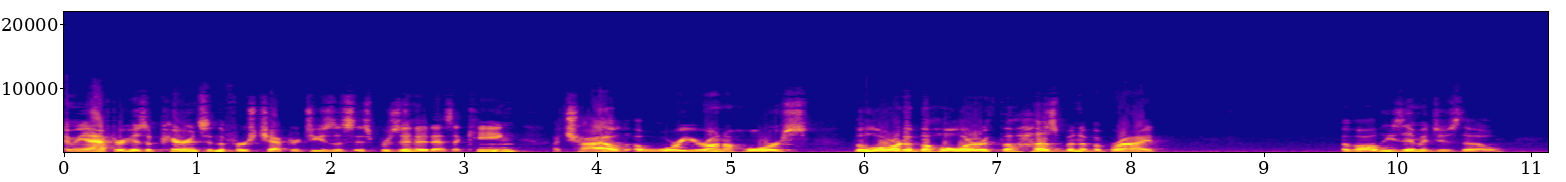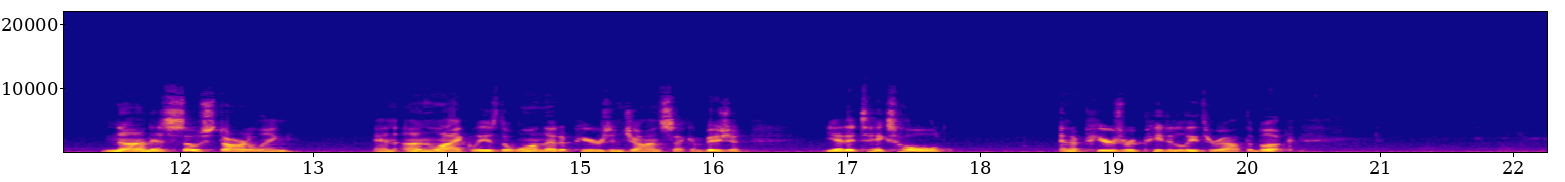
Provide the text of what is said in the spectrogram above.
I mean, after his appearance in the first chapter, Jesus is presented as a king, a child, a warrior on a horse, the Lord of the whole earth, the husband of a bride. Of all these images, though, none is so startling and unlikely as the one that appears in John's second vision. Yet it takes hold and appears repeatedly throughout the book.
